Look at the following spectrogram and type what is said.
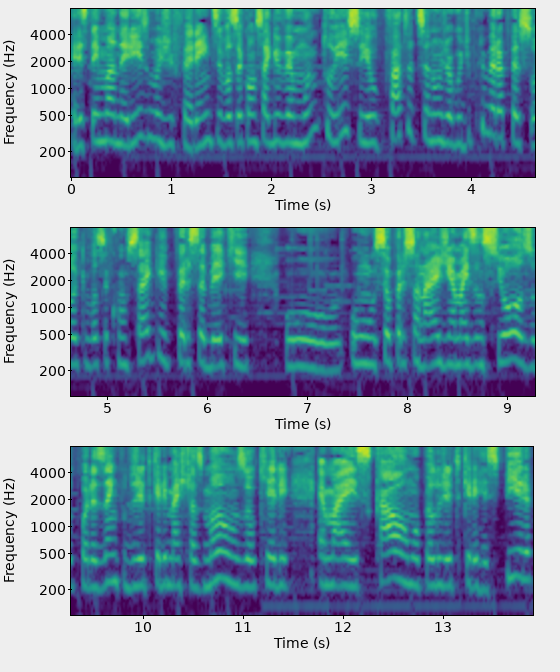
eles têm maneirismos diferentes e você consegue ver muito isso. E o fato de ser num jogo de primeira pessoa que você consegue perceber que o, o seu personagem é mais ansioso, por exemplo, do jeito que ele mexe as mãos, ou que ele é mais calmo pelo jeito que ele respira,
